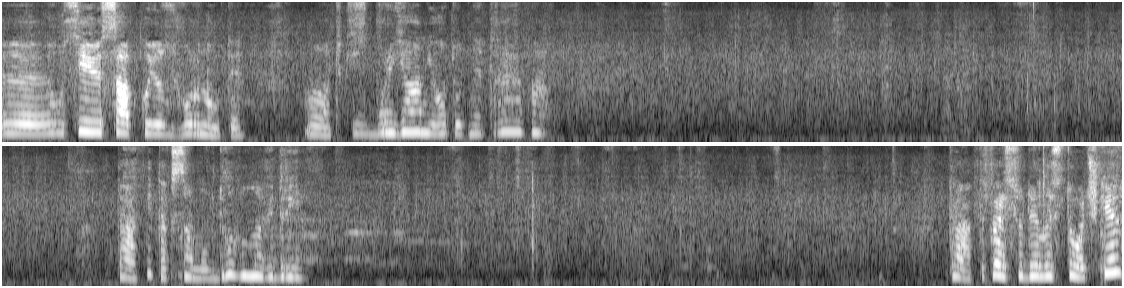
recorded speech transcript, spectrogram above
е, цією сапкою згорнути. От, якийсь бур'ян, його тут не треба. Так, і так само в другому відрі. Так, тепер сюди листочки.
